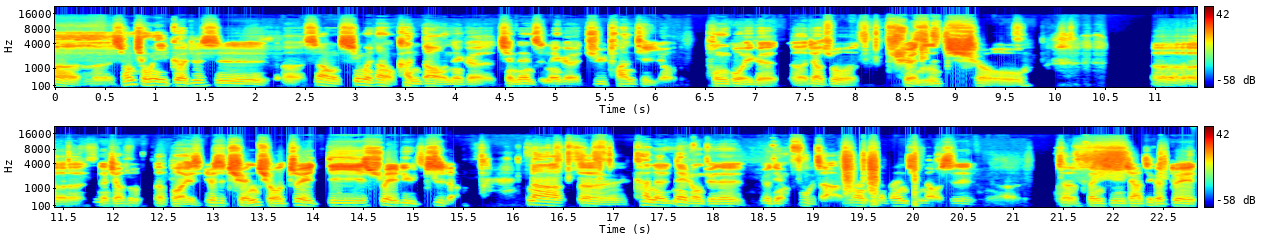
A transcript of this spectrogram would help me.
呃，想请问一个，就是呃，上新闻上有看到那个前阵子那个 G20 有通过一个呃叫做全球呃那叫做呃不好意思，就是全球最低税率制啊。那呃看的内容觉得有点复杂，那能不能请老师呃这分析一下这个对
